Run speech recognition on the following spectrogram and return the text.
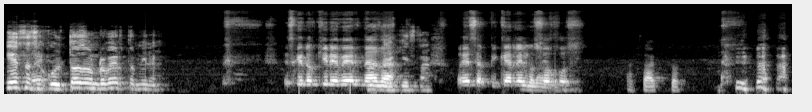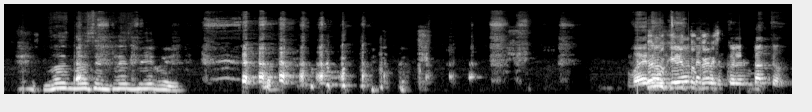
Y esa se ocultó, don Roberto, mira. Es que no quiere ver nada. Aquí está. Vayas a picarle los ojos. Exacto. No, no es en 3D, güey. bueno, ¿qué onda con, con, el pacto?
